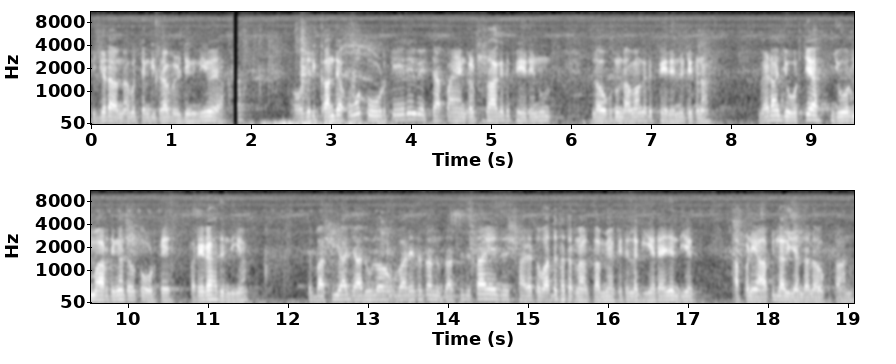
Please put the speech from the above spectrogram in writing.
ਵੀ ਜਿਹੜਾ ਉਹਨਾਂ ਕੋਲ ਚੰਗੀ ਤਰ੍ਹਾਂ ਬਿਲਡਿੰਗ ਨਹੀਂ ਹੋਇਆ। ਉਹ ਜਿਹੜੀ ਕੰਧ ਆ, ਉਹ ਤੋੜ ਕੇ ਇਹਦੇ ਵਿੱਚ ਆਪਾਂ ਐਂਗਲ ਫਸਾ ਕੇ ਤੇ ਫੇਰ ਇਹਨੂੰ ਲੋਕ ਨੂੰ ਲਾਵਾਂਗੇ ਤੇ ਫੇਰ ਇਹਨੂੰ ਟਿਕਣਾ। ਵਹਿੜਾਂ ਜ਼ੋਰ 'ਚ ਆ, ਜ਼ੋਰ ਮਾਰਦੀਆਂ ਤੇ ਉਹ ਤੋੜ ਕੇ ਪਰੇ ਰੱਖ ਦਿੰਦੀਆਂ। ਤੇ ਬਾਕੀ ਆ ਜਾਦੂ ਲੋਕ ਬਾਰੇ ਤਾਂ ਤੁਹਾਨੂੰ ਦੱਸ ਦਿੱਤਾ, ਇਹ ਤੇ ਸਾਰੇ ਤੋਂ ਵੱਧ ਖਤਰਨਾਕ ਕੰਮ ਆ, ਕਿਤੇ ਲੱਗੀਆਂ ਰਹਿ ਜਾਂਦੀਆਂ, ਆਪਣੇ ਆਪ ਹੀ ਲੱਗ ਜਾਂਦਾ ਲੋਕ ਤਾਂ ਨੂੰ।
